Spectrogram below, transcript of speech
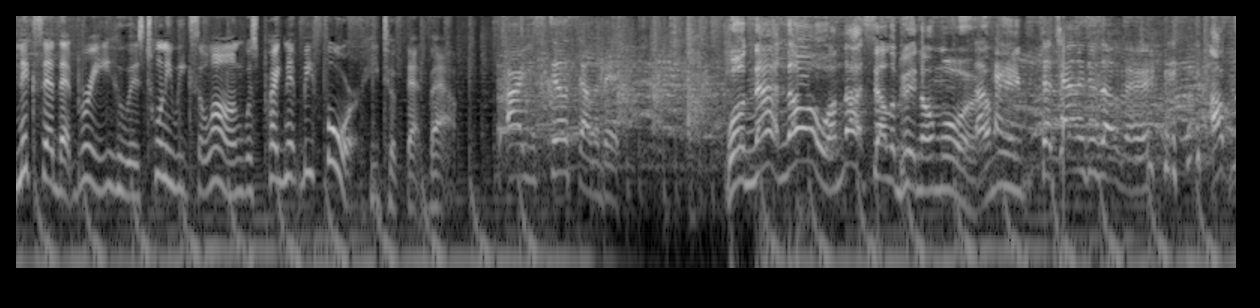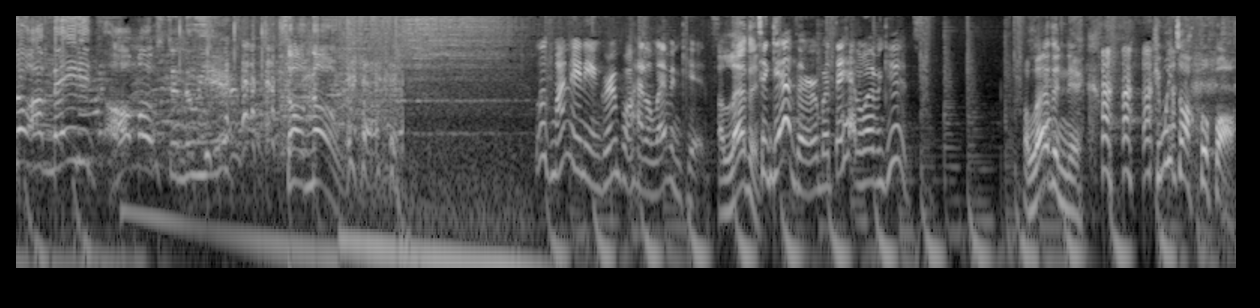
Nick said that Bre, who is 20 weeks along, was pregnant before he took that vow. Are you still celibate? Well, not no, I'm not celibate no more. Okay. I mean, the challenge is over. I, no, I made it almost to New Year, so no. Look, my nanny and grandpa had 11 kids. 11 together, but they had 11 kids. 11, Nick. Can we talk football?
